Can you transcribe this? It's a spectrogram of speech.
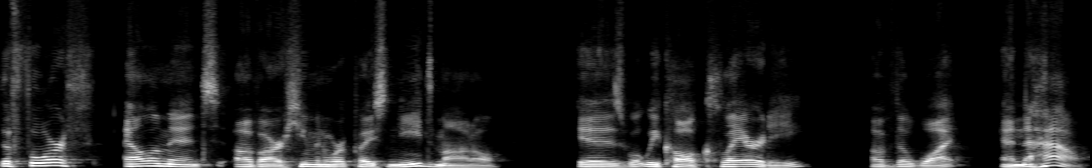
The fourth element of our human workplace needs model is what we call clarity of the what and the how.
